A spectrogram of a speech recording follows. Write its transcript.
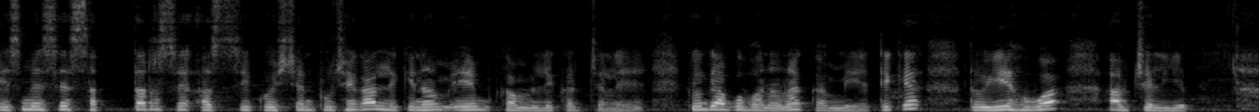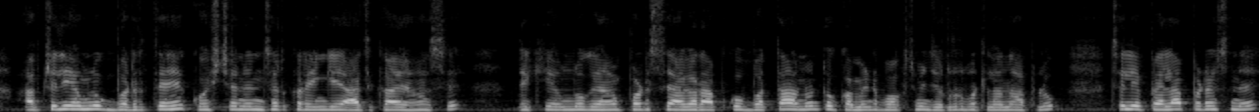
इसमें से सत्तर से अस्सी क्वेश्चन पूछेगा, लेकिन हम एम कम लेकर चले हैं, क्योंकि आपको बनाना कम ही है, ठीक है? तो ये हुआ, अब चलिए। अब चलिए हम लोग बढ़ते हैं क्वेश्चन आंसर करेंगे आज का यहाँ से। देखिए हम लोग यहाँ पर से अगर आपको बताना तो कमेंट बॉक्स में ज़रूर बतलाना आप लोग। चलिए, पहला प्रश्न है,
